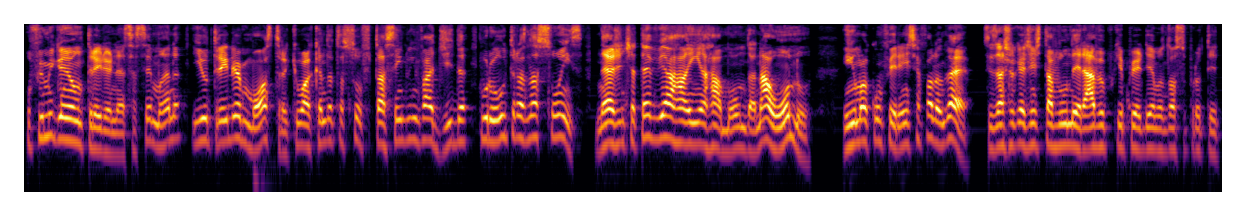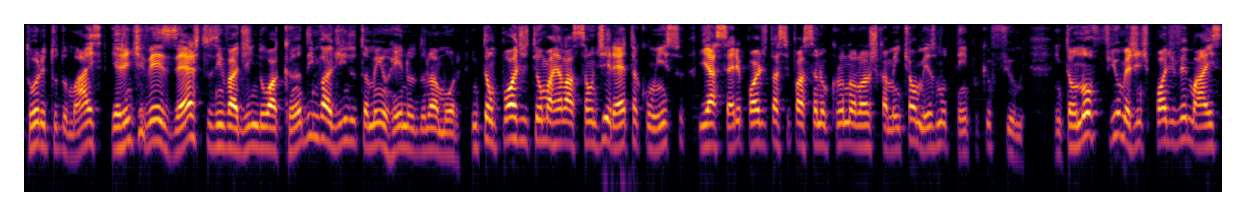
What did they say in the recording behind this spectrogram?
O filme ganhou um trailer nessa semana e o trailer mostra que o Wakanda tá, tá sendo invadida por outras nações, né? A gente até vê a rainha Ramonda na ONU em uma conferência falando: é, vocês acham que a gente tá vulnerável porque perdemos nosso protetor e tudo mais? E a gente vê exércitos invadindo o Wakanda, invadindo também o reino do Namor. Então pode ter uma relação direta com isso e a série pode estar tá se passando cronologicamente ao mesmo tempo que o filme. Então no filme a gente pode ver mais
